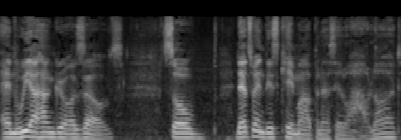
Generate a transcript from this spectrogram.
and we are hungry ourselves. So that's when this came up, and I said, Wow, Lord,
